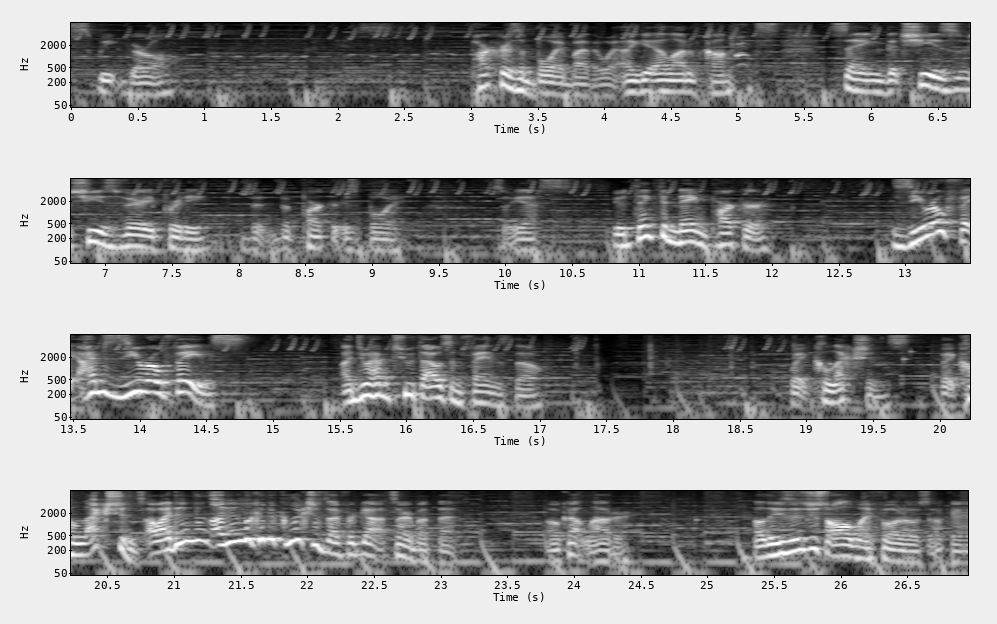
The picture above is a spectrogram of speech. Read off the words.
Sweet girl. Parker's a boy, by the way. I get a lot of comments saying that she is she is very pretty, but, but Parker is boy. So yes. You would think the name Parker. Zero fa- I have zero faves. I do have 2,000 fans though. Wait, collections. Wait, collections. Oh, I didn't. I didn't look at the collections. I forgot. Sorry about that. Oh, it got louder. Oh, these are just all my photos. Okay.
